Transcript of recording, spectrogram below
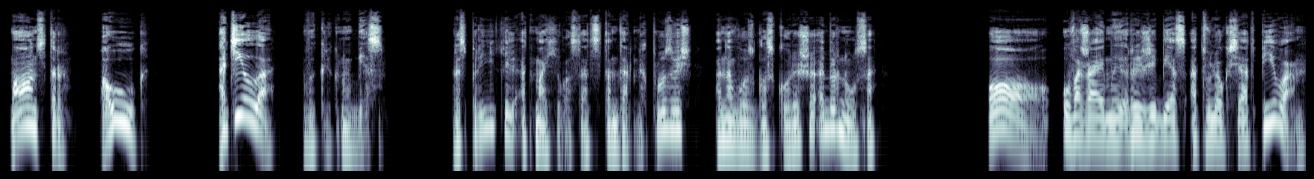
«Монстр! Паук! Атилла!» — выкрикнул бес. Распорядитель отмахивался от стандартных прозвищ, а на возглас кореша обернулся. «О, уважаемый рыжий бес отвлекся от пива!»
